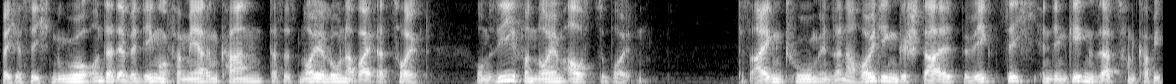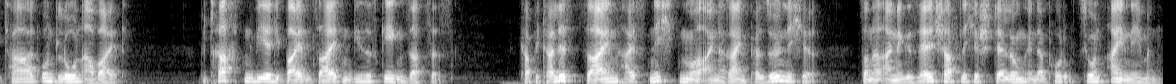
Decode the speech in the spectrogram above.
welches sich nur unter der Bedingung vermehren kann, dass es neue Lohnarbeit erzeugt, um sie von neuem auszubeuten. Das Eigentum in seiner heutigen Gestalt bewegt sich in dem Gegensatz von Kapital und Lohnarbeit. Betrachten wir die beiden Seiten dieses Gegensatzes. Kapitalist sein heißt nicht nur eine rein persönliche, sondern eine gesellschaftliche Stellung in der Produktion einnehmen.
